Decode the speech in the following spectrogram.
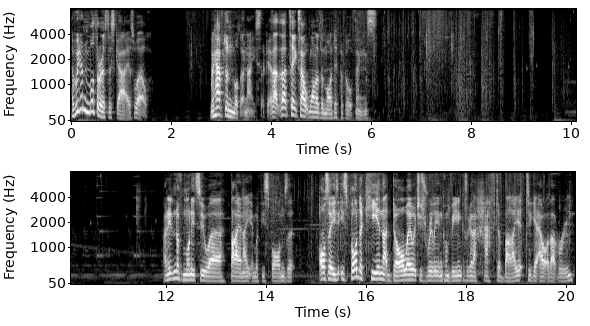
Have we done Mother as this guy as well? We have done Mother. Nice. Okay, that, that takes out one of the more difficult things. I need enough money to uh, buy an item if he spawns it. Also, he, he spawned a key in that doorway, which is really inconvenient because I'm going to have to buy it to get out of that room.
